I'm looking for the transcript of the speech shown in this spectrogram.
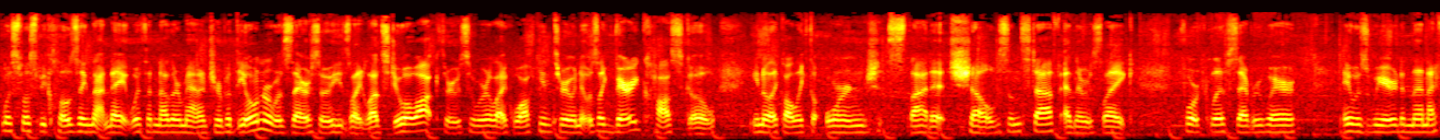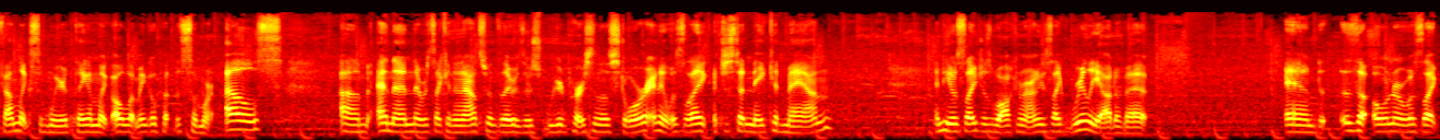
was supposed to be closing that night with another manager, but the owner was there, so he's like, let's do a walkthrough. So we were like walking through, and it was like very Costco, you know, like all like the orange slatted shelves and stuff, and there was like forklifts everywhere. It was weird, and then I found like some weird thing. I'm like, oh, let me go put this somewhere else. Um, and then there was like an announcement that there was this weird person in the store, and it was like just a naked man. And he was like just walking around, he's like really out of it and the owner was like,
